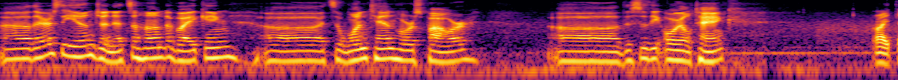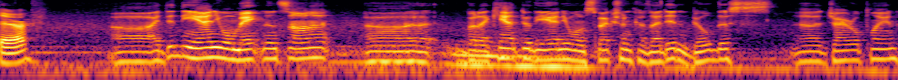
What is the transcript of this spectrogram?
Uh, there's the engine. It's a Honda Viking. Uh, it's a 110 horsepower. Uh, this is the oil tank right there. Uh, I did the annual maintenance on it, uh, but I can't do the annual inspection because I didn't build this uh, gyroplane.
